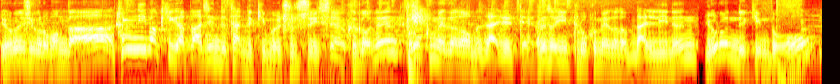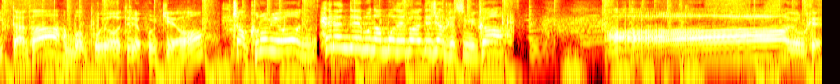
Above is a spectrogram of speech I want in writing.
이런 식으로 뭔가 톱니바퀴가 빠진 듯한 느낌을 줄 수 있어요. 그거는 Broken Magnum을 날릴 때. 그래서 이 Broken Magnum 날리는 이런 느낌도 이따가 한번 보여드려 볼게요. 자, 그러면 Hell and Heaven 한번 해봐야 되지 않겠습니까? 아, 이렇게.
